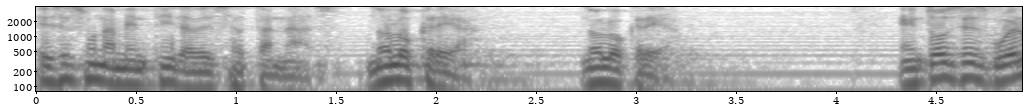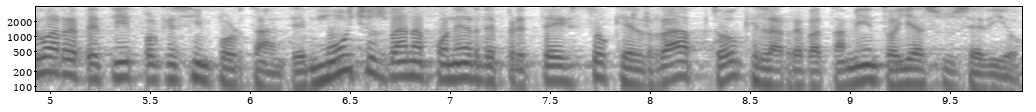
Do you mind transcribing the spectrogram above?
Esa es una mentira de Satanás. No lo crea, no lo crea. Entonces vuelvo a repetir porque es importante. Muchos van a poner de pretexto que el rapto, que el arrebatamiento ya sucedió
